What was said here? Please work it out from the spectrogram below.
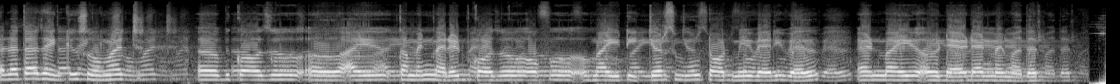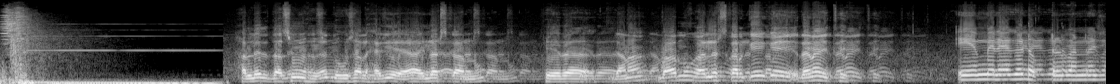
ਪਹਿਲਾਂ ਤਾਂ thank you so much because I come in merit because of uh, my teachers who taught me very well and my uh, dad and my mother. ਹੱਲੇ ਤਾਂ 10ਵੀਂ ਹੋਇਆ 2 ਸਾਲ ਹੈਗੇ ਆ ਆਈਲੈਟਸ ਕਰਨ ਨੂੰ। ਫਿਰ ਜਾਣਾ? ਬਾਹਰ ਨੂੰ ਆਈਲੈਟਸ ਕਰਕੇ ਕਿ ਰਹਿਣਾ ਇੱਥੇ? ਇਹ ਮੇਰਾ ਹੈਗਾ ਡਾਕਟਰ ਬਣਨਾ ਜੀ।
